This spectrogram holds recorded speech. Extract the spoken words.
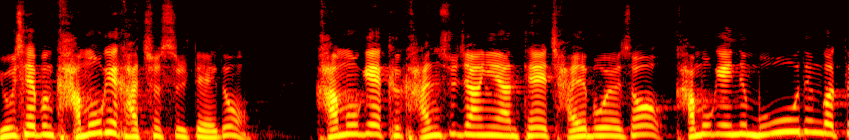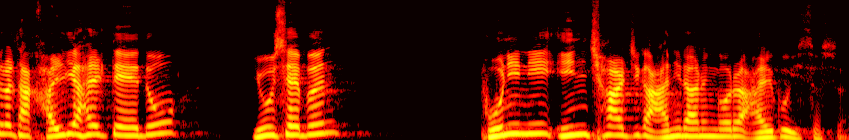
요셉은 감옥에 갇혔을 때에도 감옥의 그 간수장이한테 잘 보여서 감옥에 있는 모든 것들을 다 관리할 때에도 요셉은 본인이 인차지가 아니라는 것을 알고 있었어요.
